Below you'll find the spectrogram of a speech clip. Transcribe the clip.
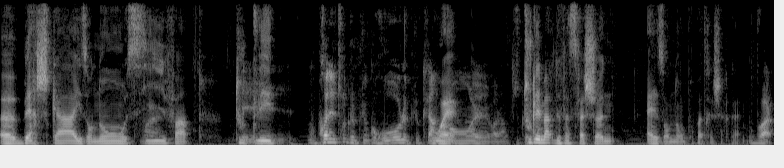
euh, Bershka, ils en ont aussi. Ouais. Enfin, toutes Et les Vous prenez le truc le plus gros, le plus clinquant, et voilà. parce que- toutes les marques de fast fashion, elles en ont pour pas très cher quand même. Voilà.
